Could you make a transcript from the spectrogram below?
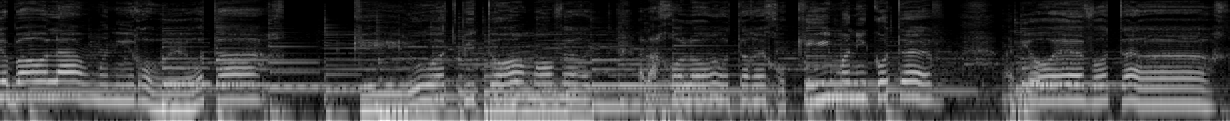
שבעולם אני רואה אותך. כאילו את פתאום עוברת על החולות הרחוקים אני כותב אני אוהב אותך.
